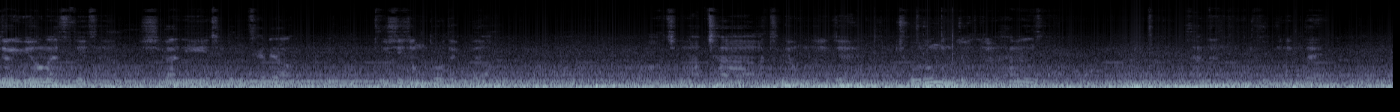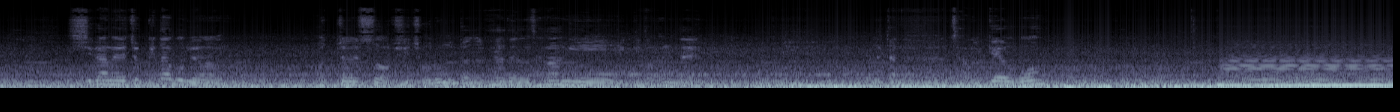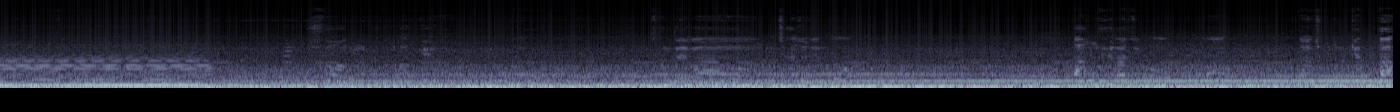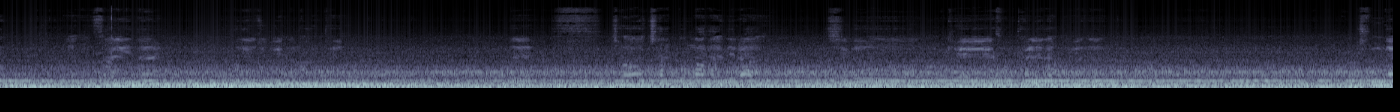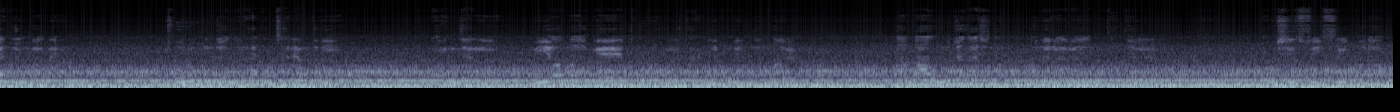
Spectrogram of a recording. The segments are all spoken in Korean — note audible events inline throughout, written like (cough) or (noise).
굉장히 위험할 수도 있어요. 시간이 지금 새벽 2시 정도 됐고요. 어, 지금 앞차 같은 경우는 이제 졸음 운전을 하면서 가는 부분인데 시간에 쫓기다 보면 어쩔 수 없이 졸음 운전을 해야 되는 상황이 있기도 한데 일단은 잠을 깨우고 슈어를 하도록 할게요. 상대방 차주님도 빵 해가지고 어, 나 졸음 깼다 라는 사인을 보내주고 있는 것 같아요. 네, 저 차뿐만 아니라 지금 계속 달리다 보면은 중간중간에 졸음 운전을 하는 차량들이 굉장히 위험하게 도로를 다니고 있는 걸 아마 운전하시는 분들이라면 다들 보실 수 있을 거라고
